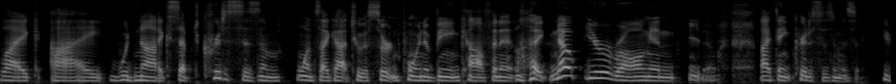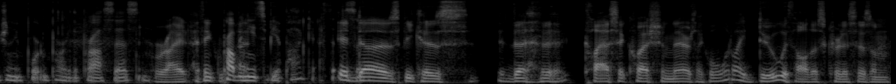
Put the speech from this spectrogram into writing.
like I would not accept criticism once I got to a certain point of being confident like nope, you're wrong and you know, I think criticism is a hugely important part of the process and Right. I think probably I, needs to be a podcast episode. It does because the the classic question there is like, well, what do I do with all this criticism?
